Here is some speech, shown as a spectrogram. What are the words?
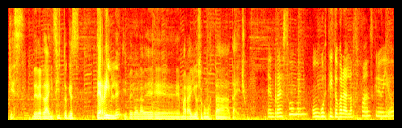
que es, de verdad, insisto que es terrible, y- pero a la vez eh, maravilloso como está, está hecho. En resumen, un gustito para los fans, creo yo.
